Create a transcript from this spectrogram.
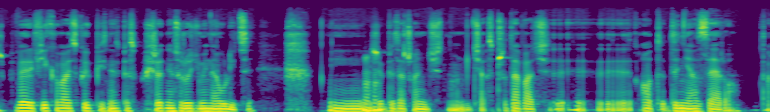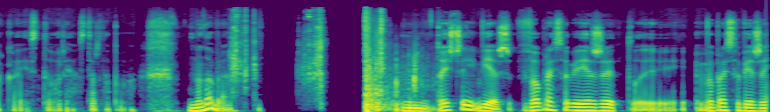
żeby weryfikować swój biznes bezpośrednio z ludźmi na ulicy i mhm. żeby zacząć no, sprzedawać od dnia zero. Taka jest teoria startupowa. No dobra. To jeszcze wiesz, wyobraź sobie, że wyobraź sobie, że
